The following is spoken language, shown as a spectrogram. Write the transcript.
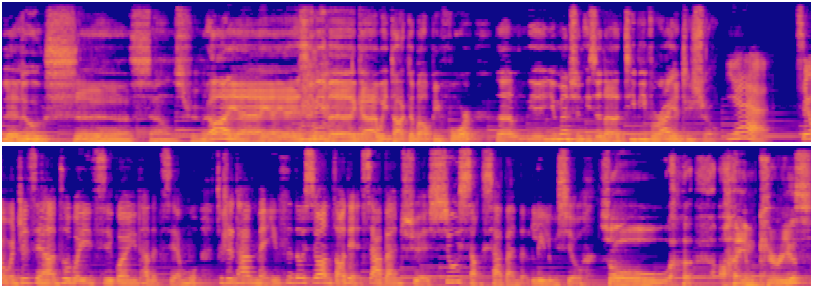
Lelouch uh, sounds familiar. Oh, yeah, yeah, yeah. Isn't he the guy we talked about before? Um, you mentioned he's in a TV variety show. Yeah, 其实我们之前啊做过一期关于他的节目，就是他每一次都希望早点下班却休想下班的利路秀。 So, I am curious.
